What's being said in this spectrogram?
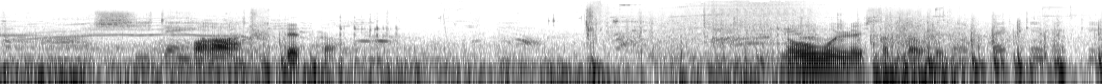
아 시댕. 와 좋됐다. 너무 몰려 있었다 우리 내가 뺄게 뺄게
